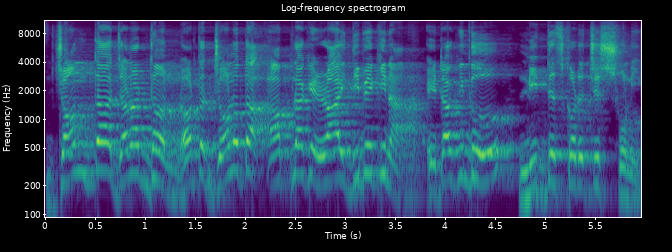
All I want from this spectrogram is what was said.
জনতা, জনার্দন, অর্থাৎ জনতা আপনাকে রায় দিবে কিনা, এটাও কিন্তু নির্দেশ করেছে শনি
